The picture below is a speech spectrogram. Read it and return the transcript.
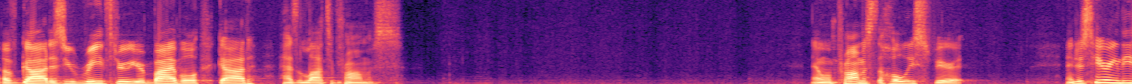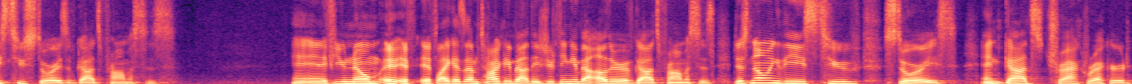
of God. As you read through your Bible, God has lots of promise. And when promised the Holy Spirit, and just hearing these two stories of God's promises, and if you know, if, if like as I'm talking about these, you're thinking about other of God's promises, just knowing these two stories and God's track record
